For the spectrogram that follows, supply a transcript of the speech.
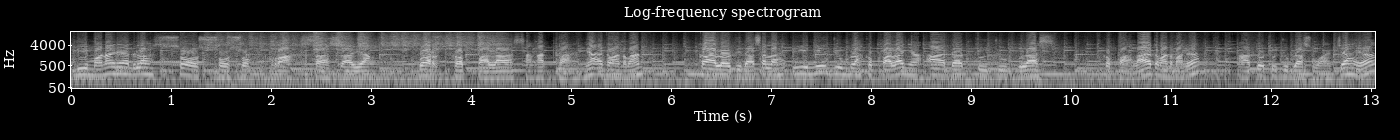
Di mana ini adalah sosok raksasa yang berkepala sangat banyak ya teman-teman. Kalau tidak salah ini jumlah kepalanya ada 17 kepala ya teman-teman ya. Atau 17 wajah ya.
